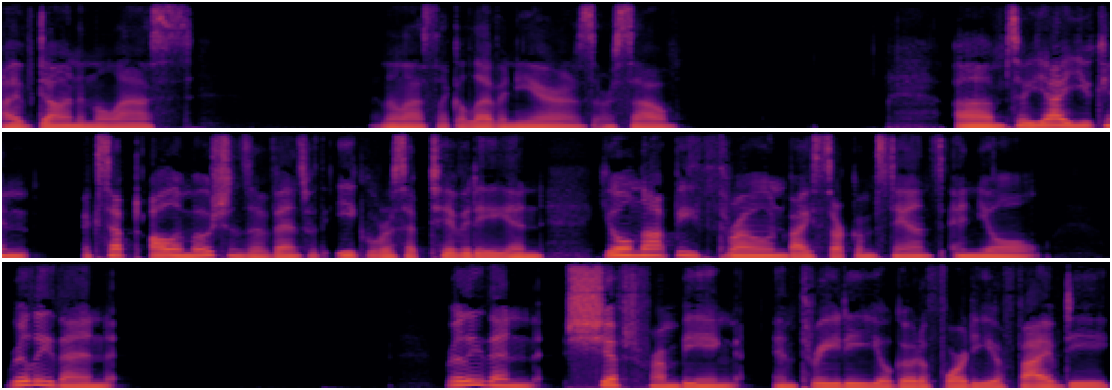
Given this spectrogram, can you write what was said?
I've done in the last in the last like 11 years or so. Um, so yeah, you can accept all emotions and events with equal receptivity and you'll not be thrown by circumstance and you'll really then really then shift from being in 3D you'll go to 4D or 5D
